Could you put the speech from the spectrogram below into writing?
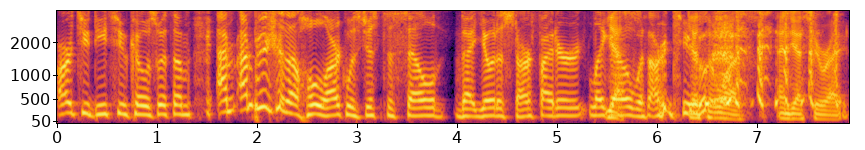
R two D two goes with them. I'm I'm pretty sure that whole arc was just to sell that Yoda Starfighter Lego Yes. with R two. Yes, it was. And yes, you're right.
